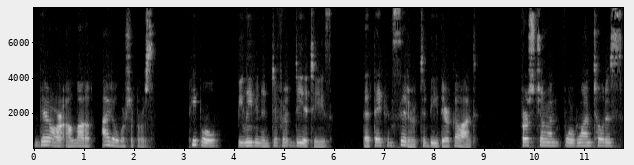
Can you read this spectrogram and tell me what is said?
There are a lot of idol worshippers, people believing in different deities that they consider to be their God. 1 John 4 1 told us,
